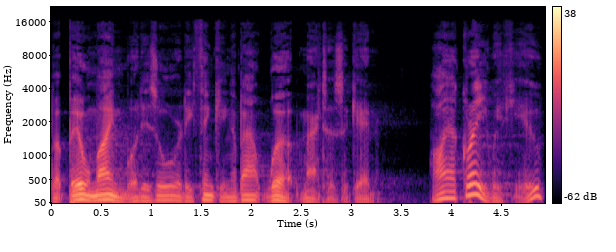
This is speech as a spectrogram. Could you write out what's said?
But Bill Mainwood is already thinking about work matters again. I agree with you.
